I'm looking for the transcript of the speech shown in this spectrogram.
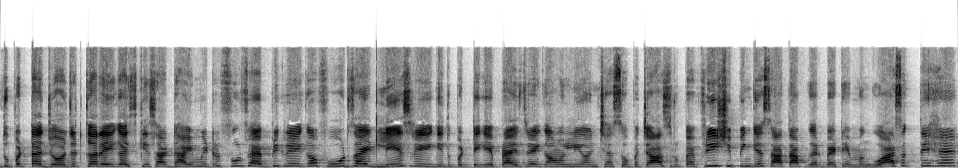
दुपट्टा जॉर्जेट का रहेगा, इसके साथ ढाई मीटर फुल फैब्रिक रहेगा फोर साइड लेस रहेगी, दुपट्टे के प्राइस रहेगा ओनली ऑन छः सौ पचास रुपये फ्री शिपिंग के साथ आप घर बैठे मंगवा सकते हैं।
